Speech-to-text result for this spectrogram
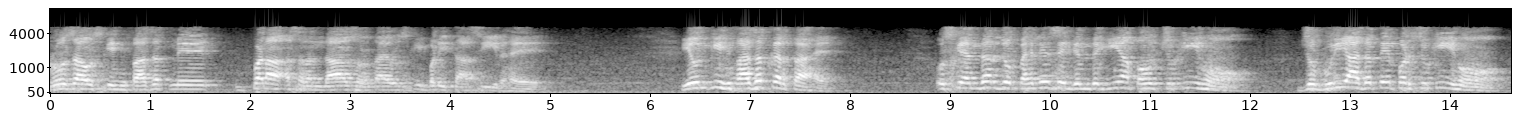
روزہ اس کی حفاظت میں بڑا اثر انداز ہوتا ہے اس کی بڑی تاثیر ہے۔ یہ ان کی حفاظت کرتا ہے۔ اس کے اندر جو پہلے سے گندگیاں پہنچ چکی ہوں، جو بری عادتیں پڑ چکی ہوں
